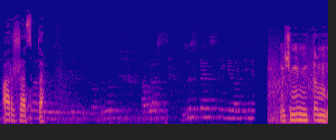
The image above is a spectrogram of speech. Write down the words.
арыз жазыпты. В общем, они там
